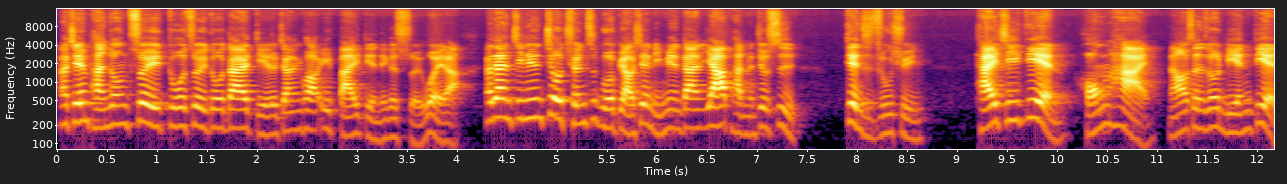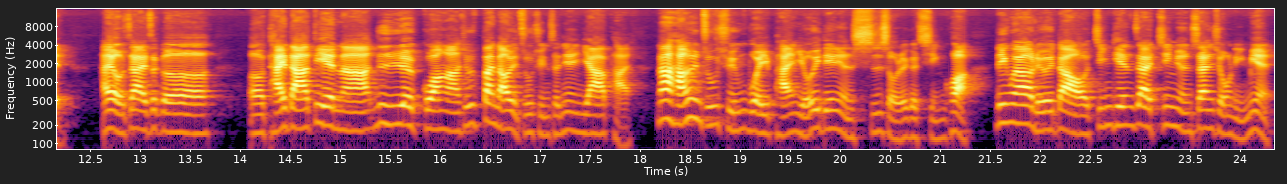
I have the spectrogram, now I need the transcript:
那今天盘中最多最多大概跌了将近快一百点的一个水位啦。那但今天就全指股的表现里面，当然压盘的就是电子族群，台积电、红海，然后甚至说联电，还有在这个呃台达电啊、日月光啊，就是半导体族群呈现压盘。那航运族群尾盘有一点点失守的一个情况，另外要留意到，今天在金元三雄里面，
